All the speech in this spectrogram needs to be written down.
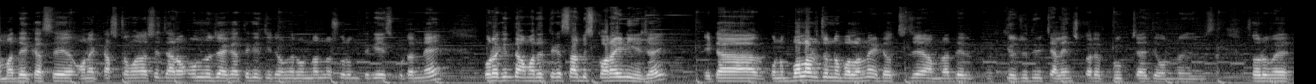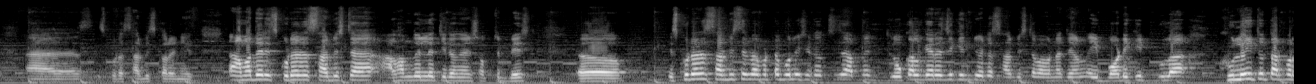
আমাদের কাছে অনেক কাস্টমার আসে যারা অন্য জায়গা থেকে চিরঙের অন্যান্য শোরুম থেকে স্কুটার নেয়। ওরা কিন্তু আমাদের থেকে সার্ভিস করাই নিয়ে যায়। এটা কোনো বলার জন্য বলা না, এটা হচ্ছে যে আমাদের কেউ যদি চ্যালেঞ্জ করে প্রুফ চায় যে অন্য শোরুমে স্কুটার সার্ভিস করে নিয়ে। আমাদের স্কুটারের সার্ভিসটা আলহামদুলিল্লাহ চিরঙের সবচেয়ে বেস্ট স্কুটারের সার্ভিসের ব্যাপারটা বলি, সেটা হচ্ছে যে আপনি লোকাল গ্যারেজে কিন্তু এটা সার্ভিসটা পাবেন না। যেমন এই বডি কিটগুলা খুলেই তো তারপর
